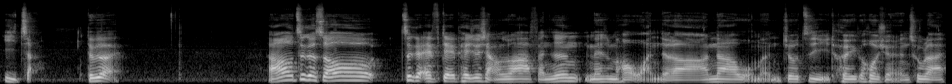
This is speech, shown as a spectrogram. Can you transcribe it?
议长，对不对？然后这个时候，这个 FDP 就想说啊，反正没什么好玩的啦，那我们就自己推一个候选人出来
